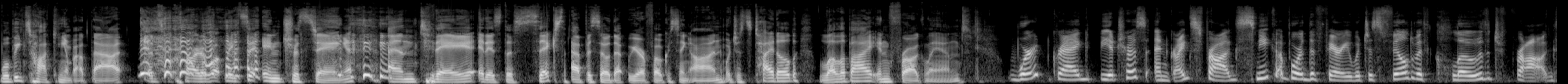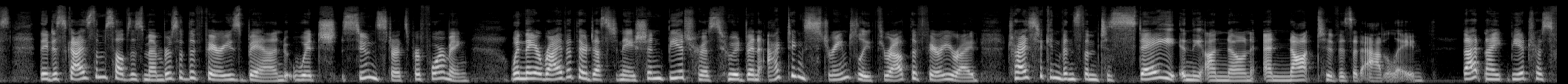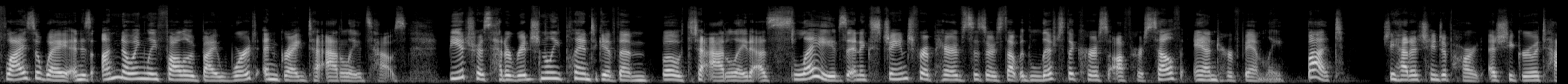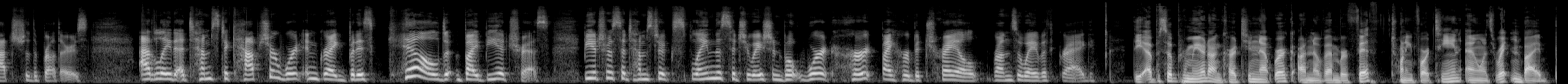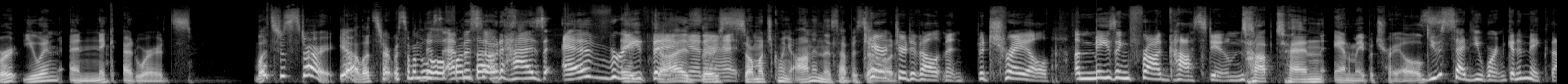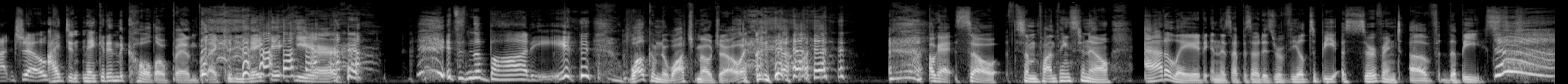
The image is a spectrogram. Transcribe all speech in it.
we'll be talking about that. It's part of what makes it interesting. And today it is the sixth episode that we are focusing on, which is titled "Lullaby in Frogland." Wirt, Greg, Beatrice, and Greg's frogs sneak aboard the ferry, which is filled with clothed frogs. They disguise themselves as members of the ferry's band, which soon starts performing. When they arrive at their destination, Beatrice, who had been acting strangely throughout the ferry ride, tries to convince them to stay in the unknown and not to visit Adelaide. That night, Beatrice flies away and is unknowingly followed by Wirt and Greg to Adelaide's house. Beatrice had originally planned to give them both to Adelaide as slaves in exchange for a pair of scissors that would lift the curse off herself and her family. But she had a change of heart as she grew attached to the brothers. Adelaide attempts to capture Wirt and Greg, but is killed by Beatrice. Beatrice attempts to explain the situation, but Wirt, hurt by her betrayal, runs away with Greg. The episode premiered on Cartoon Network on November 5th, 2014, and was written by Bert Youn and Nick Edwards. Let's just start. Yeah, let's start with some of the This little fun episode has everything It does. in There's it. so much going on in this episode. Character development, betrayal, amazing frog costumes. Top 10 anime betrayals. You said you weren't going to make that joke. I didn't make it in the cold open, but I can make it here. it's in the body. Welcome to Watch Mojo. okay, so some fun things to know. Adelaide in this episode is revealed to be a servant of the beast.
